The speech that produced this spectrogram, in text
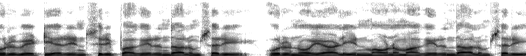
ஒரு வேட்டியரின் சிரிப்பாக இருந்தாலும் சரி ஒரு நோயாளியின் மௌனமாக இருந்தாலும் சரி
